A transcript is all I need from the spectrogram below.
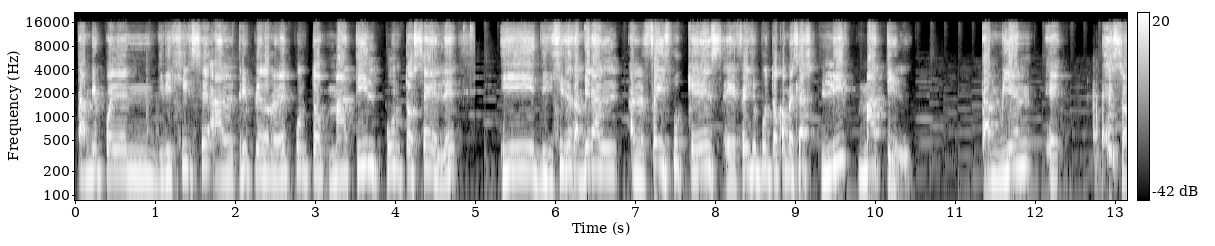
También pueden dirigirse al www.matil.cl y dirigirse también al, al Facebook que es eh, facebook.com slash livematil. También eh, eso,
